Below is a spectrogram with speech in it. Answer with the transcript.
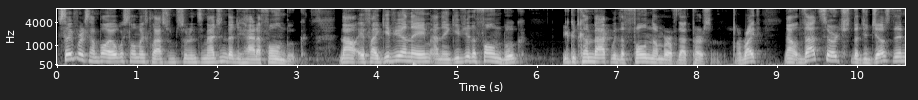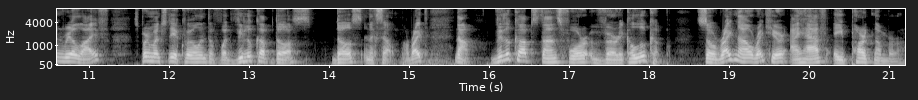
Say, for example, I always tell my classroom students, imagine that you had a phone book. Now, if I give you a name and I give you the phone book, you could come back with the phone number of that person, all right? Now, that search that you just did in real life is pretty much the equivalent of what VLOOKUP does, does in Excel, all right? Now, VLOOKUP stands for vertical lookup. So right now, right here, I have a part number,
